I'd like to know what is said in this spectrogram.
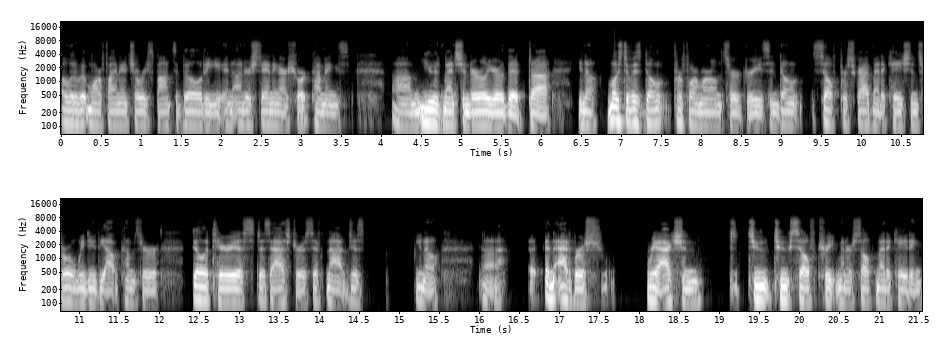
a little bit more financial responsibility and understanding our shortcomings. Um, you had mentioned earlier that uh, you know most of us don't perform our own surgeries and don't self-prescribe medications, or when we do, the outcomes are deleterious, disastrous, if not just you know uh, an adverse reaction to to self-treatment or self-medicating.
